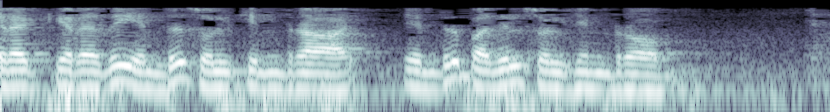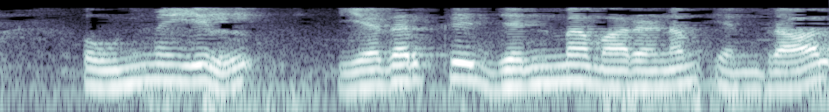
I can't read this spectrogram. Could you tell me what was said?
இறக்கிறது என்று சொல்கின்றாய் என்று பதில் சொல்கின்றோம். உண்மையில் எதற்கு ஜென்ம மரணம் என்றால்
